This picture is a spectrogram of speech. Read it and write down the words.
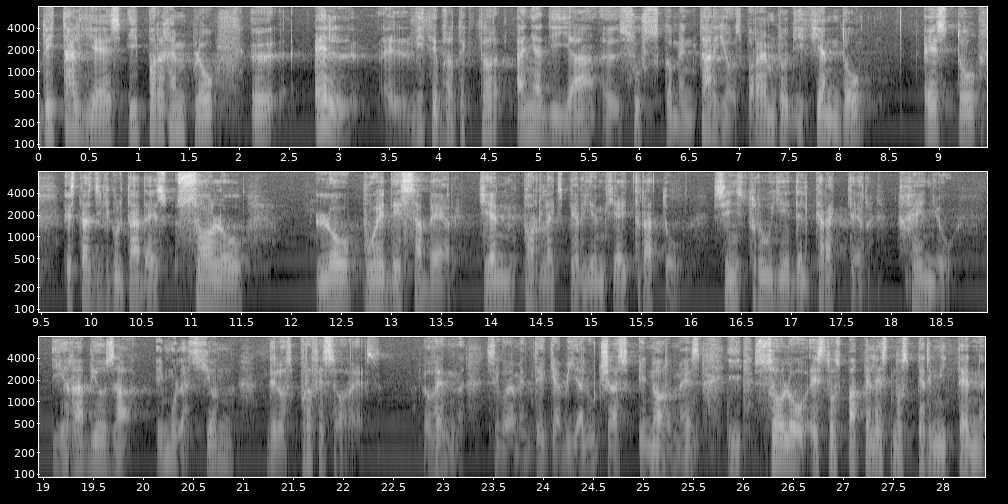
detalles y, por ejemplo, él, el viceprotector añadía sus comentarios, por ejemplo, diciendo, esto, estas dificultades solo lo puede saber quien por la experiencia y trato se instruye del carácter, genio y rabiosa emulación de los profesores ven, seguramente que había luchas enormes y solo estos papeles nos permiten eh,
